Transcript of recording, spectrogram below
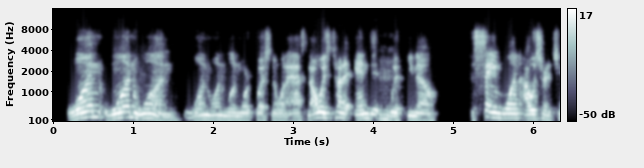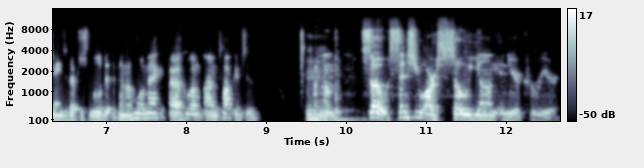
one, one, one, one, one, one more question I want to ask, and I always try to end it Mhm. with you know the same one. I always try to change it up just a little bit depending on who I'm uh, who I'm, I'm talking to. Mhm. Um, so since you are so young in your career,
